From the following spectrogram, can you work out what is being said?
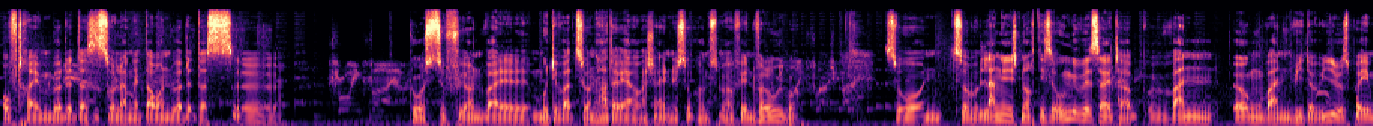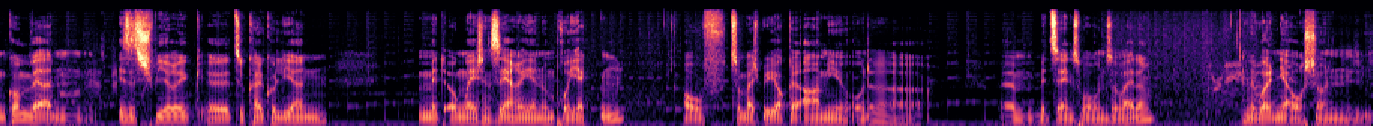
auftreiben würde, dass es so lange dauern würde, dass äh, durchzuführen, weil Motivation hat er ja wahrscheinlich, so kommst du mir auf jeden Fall rüber. So, und solange ich noch diese Ungewissheit habe, wann irgendwann wieder Videos bei ihm kommen werden, ist es schwierig äh, zu kalkulieren mit irgendwelchen Serien und Projekten auf zum Beispiel Yockel Army oder ähm, mit Saints Row und so weiter. Wir wollten ja auch schon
